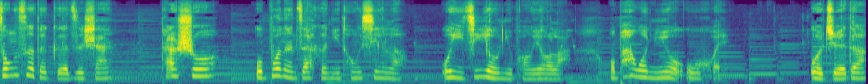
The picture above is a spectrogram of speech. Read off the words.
棕色的格子衫。他说：“我不能再和你通信了，我已经有女朋友了，我怕我女友误会。”我觉得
